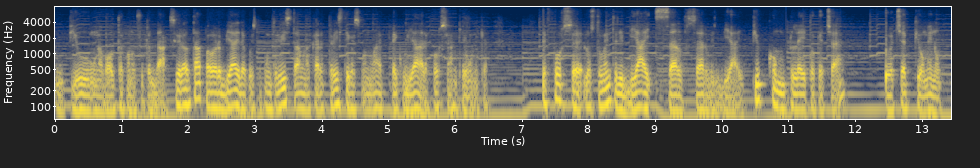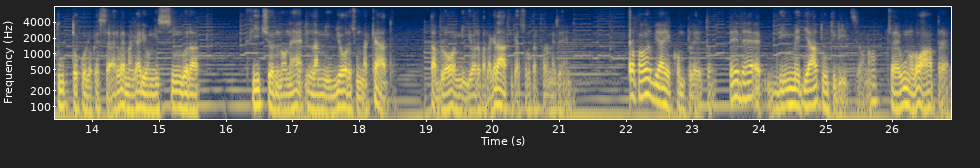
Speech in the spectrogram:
in più una volta conosciuto il DAX. In realtà Power BI da questo punto di vista ha una caratteristica secondo me peculiare, forse anche unica. È forse lo strumento di BI, self-service BI, più completo che c'è, dove c'è più o meno tutto quello che serve, magari ogni singola feature non è la migliore sul mercato. Tableau è migliore per la grafica, solo per fare un esempio. Però Power BI è completo ed è di immediato utilizzo, no? Cioè uno lo apre,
